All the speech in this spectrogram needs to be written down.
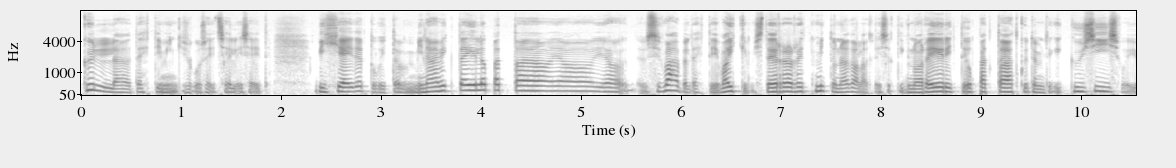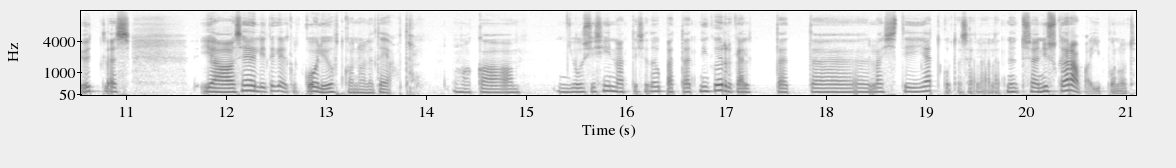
küll tehti mingisuguseid selliseid vihjeid, et huvitav minevik teil õpetaja ja, ja siis vahepeal tehti vaikimisterrorit, mitu nädalat lihtsalt ignoreeriti õpetajat, kui ta midagi küsis või ütles ja see oli tegelikult kooli juhtkonnale teada, aga ju siis hinnati seda õpetajat nii kõrgelt, et äh, lasti jätkuda sellele, et nüüd see on justkui ära vaibunud.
